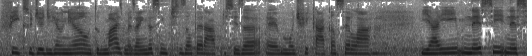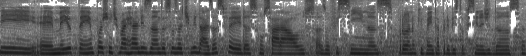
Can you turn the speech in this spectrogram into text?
fixo o dia de reunião e tudo mais, mas ainda assim precisa alterar, precisa é, modificar, cancelar. E aí, nesse, nesse é, meio tempo, a gente vai realizando essas atividades, as feiras, os saraus, as oficinas. Para o ano que vem está prevista oficina de dança.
